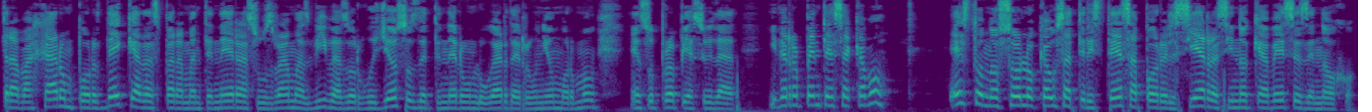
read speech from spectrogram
trabajaron por décadas para mantener a sus ramas vivas, orgullosos de tener un lugar de reunión mormón en su propia ciudad, y de repente se acabó. Esto no solo causa tristeza por el cierre, sino que a veces enojo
